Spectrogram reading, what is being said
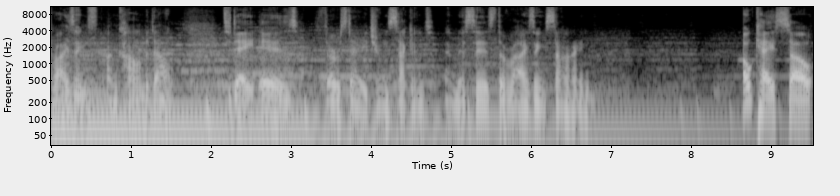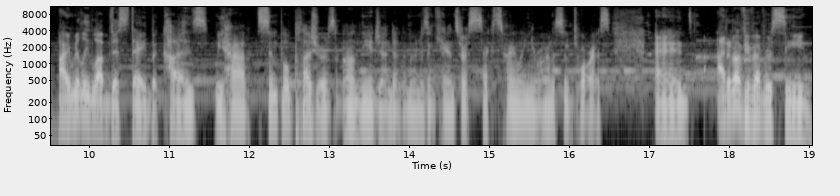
Risings. I'm Colin Bedell. Today is Thursday, June 2nd, and this is the rising sign. Okay, so I really love this day because we have simple pleasures on the agenda. The moon is in Cancer, sextiling Uranus and Taurus. And I don't know if you've ever seen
